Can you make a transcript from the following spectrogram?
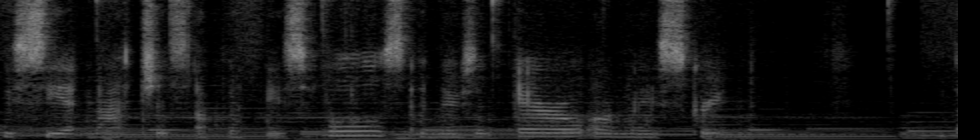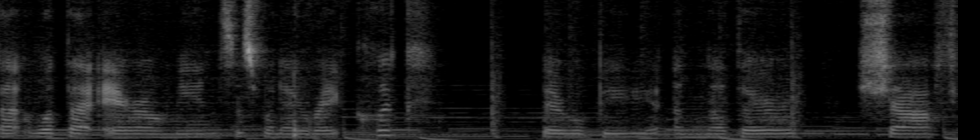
You see it matches up with these holes, and there's an arrow on my screen. That What that arrow means is when I right click, there will be another shaft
